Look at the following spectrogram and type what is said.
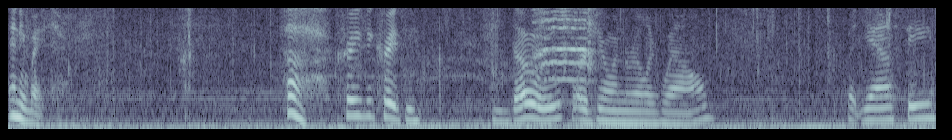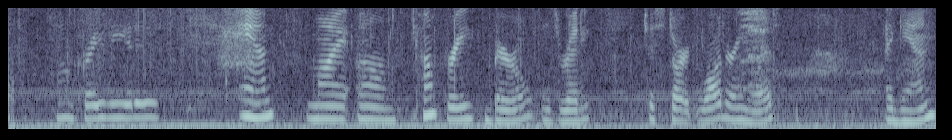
Anyways, crazy, crazy those are doing really well. But yeah, see how crazy it is? And my um, comfrey barrel is ready to start watering with again.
